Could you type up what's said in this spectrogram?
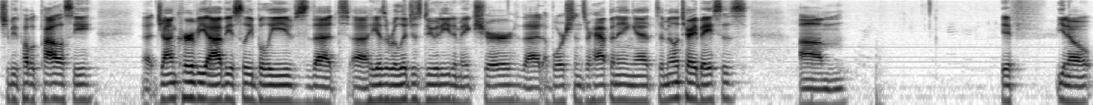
should be the public policy. Uh, John Kirby obviously believes that uh, he has a religious duty to make sure that abortions are happening at military bases. Um, if you know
